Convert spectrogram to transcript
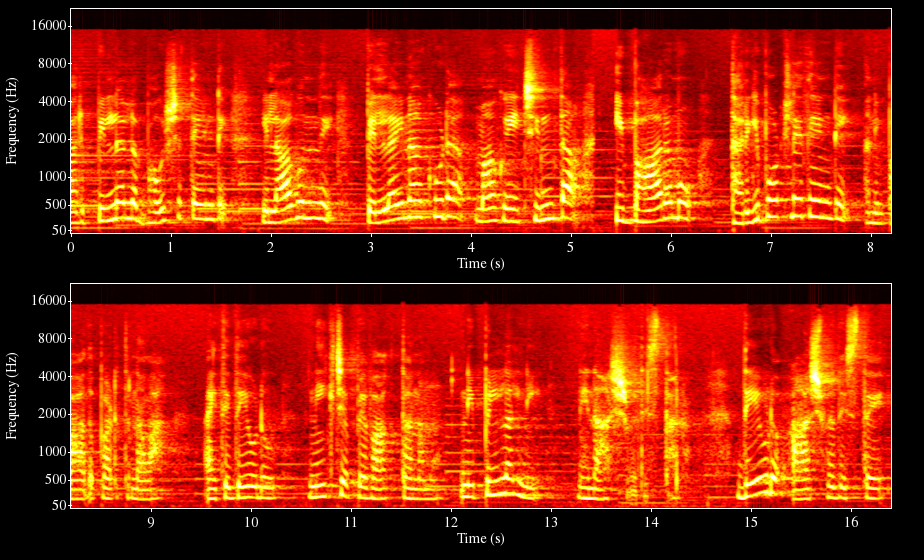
వారి పిల్లల భవిష్యత్ ఏంటి? ఇలాగుంది. పెళ్ళైనా కూడా మాకు ఈ చింత ఈ భారము తరిగిపోవట్లేదేంటి అని బాధపడుతున్నావా? అయితే దేవుడు నీకు చెప్పే వాగ్దానము నీ పిల్లల్ని నేను ఆశీర్వదిస్తాను. దేవుడు ఆశీర్వదిస్తే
